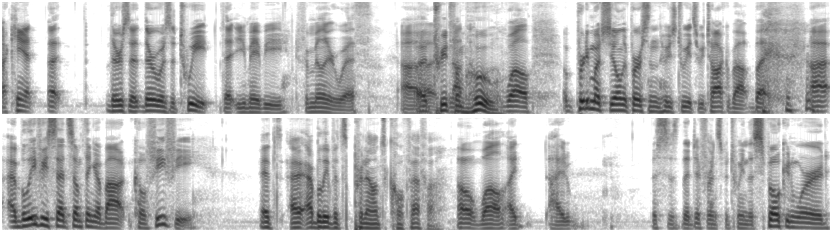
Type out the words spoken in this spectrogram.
I can't uh, there's a there was a tweet that you may be familiar with. Uh, A tweet from who? Well, pretty much the only person whose tweets we talk about, but uh, I believe he said something about Kofifi. It's. I, I believe it's pronounced kofefa. Oh well, I I this is the difference between the spoken word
